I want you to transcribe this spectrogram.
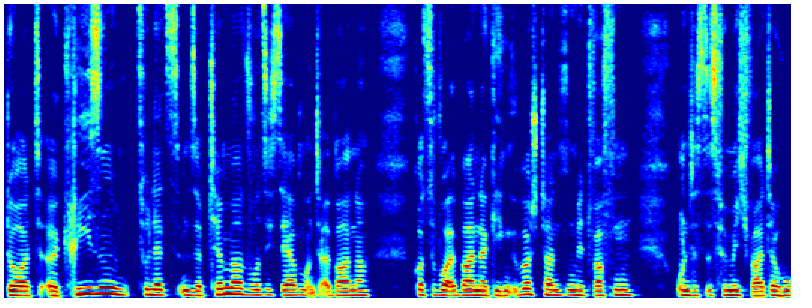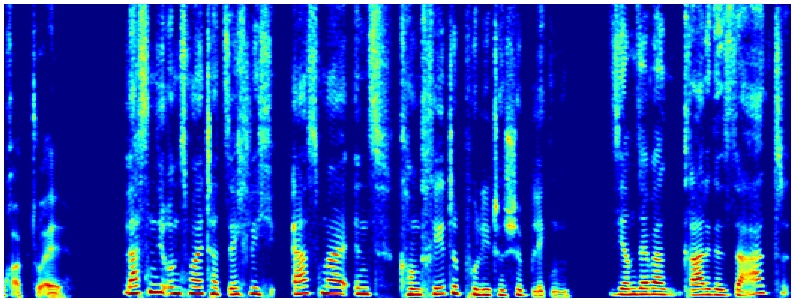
dort äh, Krisen, zuletzt im September, wo sich Serben und Albaner, Kosovo-Albaner gegenüberstanden mit Waffen. Und es ist für mich weiter hochaktuell. Lassen Sie uns mal tatsächlich erstmal ins konkrete politische blicken. Sie haben selber gerade gesagt,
